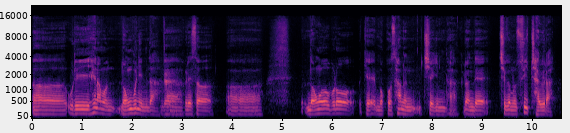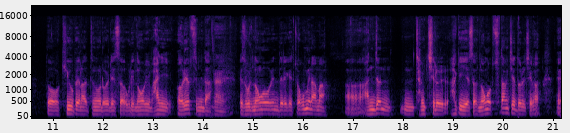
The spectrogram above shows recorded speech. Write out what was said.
어, 우리 해남은 농군입니다. 네. 어, 그래서 어, 농업으로 이렇게 먹고 사는 지역입니다. 그런데 지금은 수입 자유라 또 기후 변화 등으로 인해서 우리 농업이 많이 어렵습니다. 네. 그래서 우리 농업인들에게 조금이나마 어, 안전 음, 장치를 하기 위해서 농업 수당 제도를 제가 예,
